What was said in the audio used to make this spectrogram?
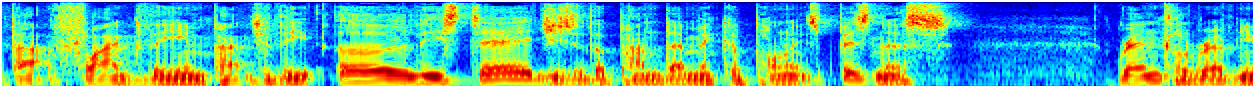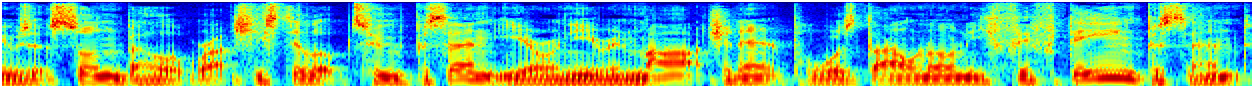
That flagged the impact of the early stages of the pandemic upon its business. Rental revenues at Sunbelt were actually still up 2% year on year in March, and April was down only 15%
